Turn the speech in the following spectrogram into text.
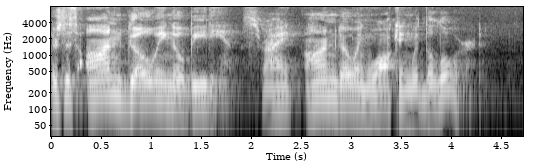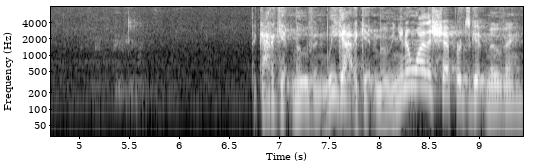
There's this ongoing obedience, right? Ongoing walking with the Lord. They got to get moving. We got to get moving. You know why the shepherds get moving?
